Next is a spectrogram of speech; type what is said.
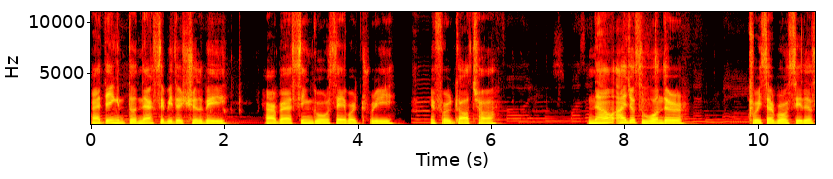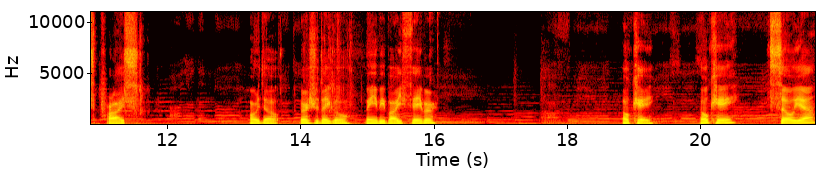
I think the next video should be harvesting gold saber tree in full gacha now I just wonder Crucible City's price. Hold up, where should I go? Maybe buy Saber? Okay. Okay. So yeah.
